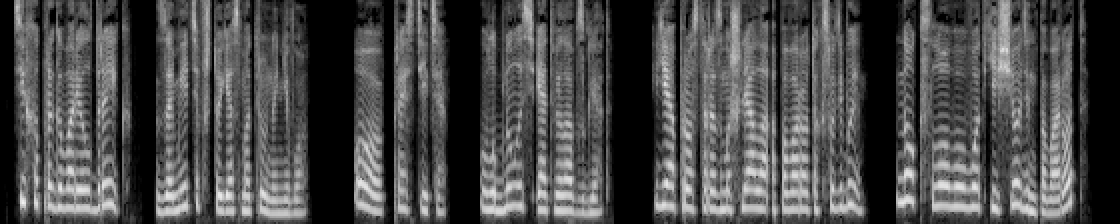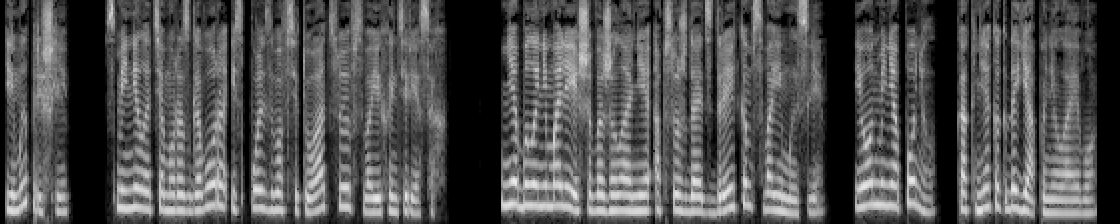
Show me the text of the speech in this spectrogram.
— тихо проговорил Дрейк, заметив, что я смотрю на него. «О, простите», — улыбнулась и отвела взгляд. Я просто размышляла о поворотах судьбы. Но, к слову, вот еще один поворот, и мы пришли сменила тему разговора, использовав ситуацию в своих интересах. Не было ни малейшего желания обсуждать с Дрейком свои мысли, и он меня понял, как некогда я поняла его.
